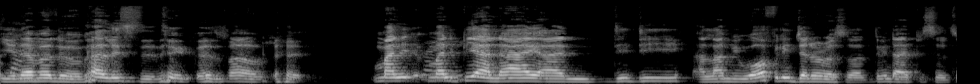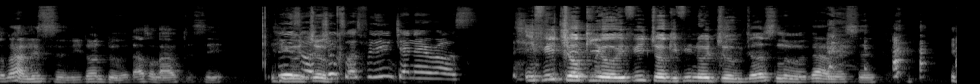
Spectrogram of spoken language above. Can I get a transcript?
You never know. Go listen because fam, Manny, Like- Manny P and I and Didi and Lami were all feeling generous uh, during that episode. So go and listen. You don't know. That's all I have to say. Please, your. Chooks was feeling generous. If you choke you, if you choke, if you no choke, just know. Go and listen.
